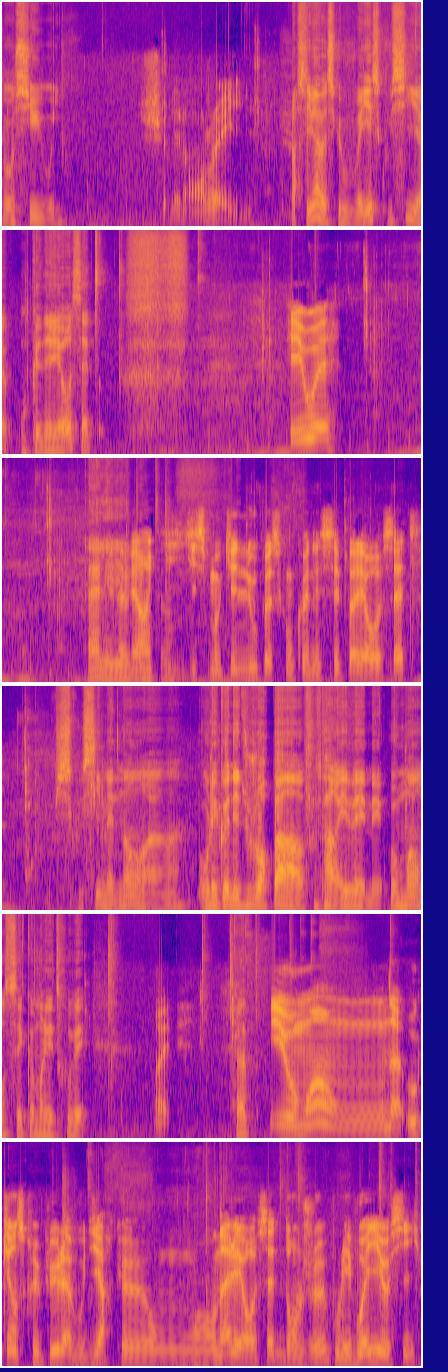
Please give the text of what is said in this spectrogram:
Aussi, oui. Je suis allé. Alors c'est bien parce que vous voyez ce coup-ci, on connaît les recettes. Et ouais, Allez, il y en avait un qui, qui se moquait de nous parce qu'on connaissait pas les recettes. Puis ce coup-ci, maintenant, euh, on les connaît toujours pas, hein, faut pas rêver, mais au moins on sait comment les trouver. Et au moins, on n'a aucun scrupule à vous dire que on, a les recettes dans le jeu. Vous les voyez aussi.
